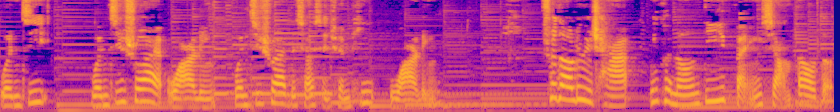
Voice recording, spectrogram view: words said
文姬。文姬说爱五二零，文姬说爱的小写全拼五二零。说到绿茶，你可能第一反应想到的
